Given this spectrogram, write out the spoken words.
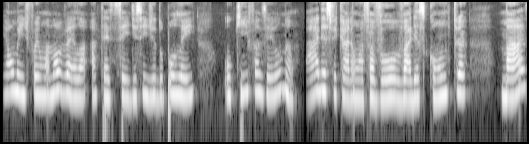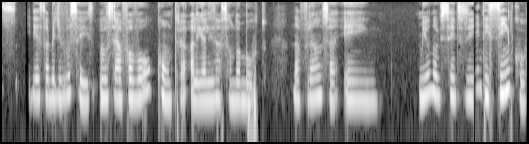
Realmente foi uma novela até ser decidido por lei o que fazer ou não. Várias ficaram a favor, várias contra, mas queria saber de vocês: você é a favor ou contra a legalização do aborto? Na França, em 1985,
